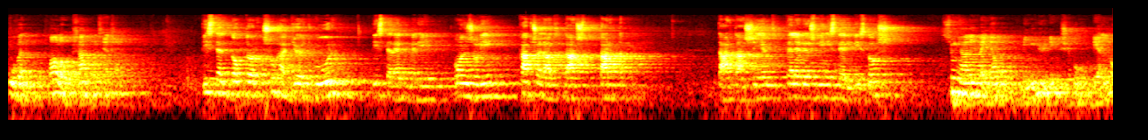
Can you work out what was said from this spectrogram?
顾问包罗山河先生， tisztelt dr. Suha György úr, tiszteletbeli konzuli kapcsolattartásért felelős miniszteri biztos, 匈牙利外交部名誉领事部联络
